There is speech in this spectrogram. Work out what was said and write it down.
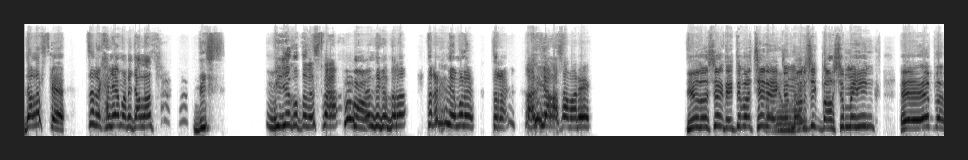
জ্বালাস কে তোরা খালি আমার জ্বালাস। বিশ ভিডিও করতে বেশ এদিকে তোরা তোরা খালি তোরা খালি জ্বালাস আমারে। প্রিয় দর্শক দেখতে পাচ্ছেন একজন ভাই। মানসিক ভারসাম্যহীন এ, এ, বা-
